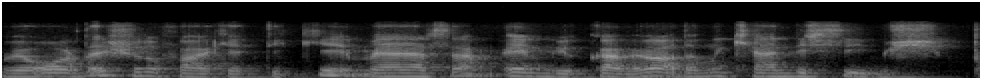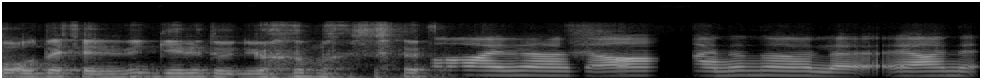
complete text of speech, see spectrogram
ve orada şunu fark ettik ki meğersem en büyük cameo adamın kendisiymiş. Paul Bettany'nin geri dönüyor olması. Aynen, aynen öyle. Yani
